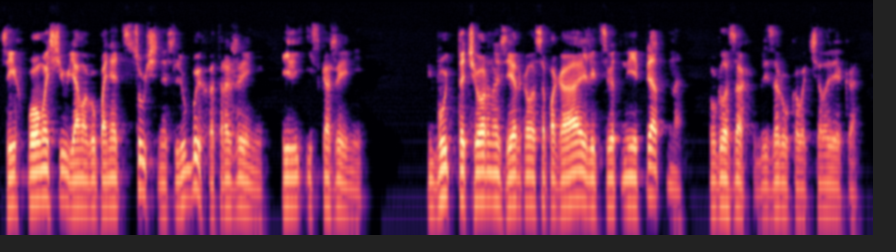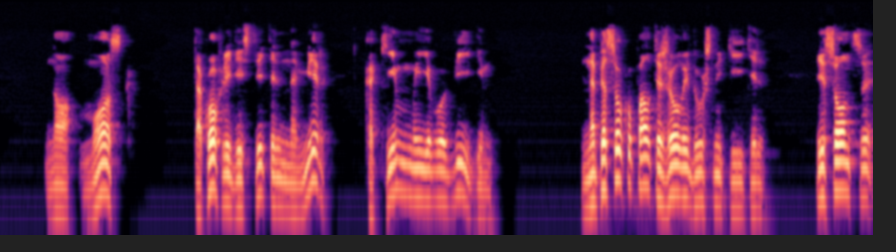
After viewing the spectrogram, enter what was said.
С их помощью я могу понять сущность любых отражений или искажений. Будь то черное зеркало сапога или цветные пятна в глазах близорукого человека. Но мозг... Таков ли действительно мир — каким мы его видим. На песок упал тяжелый душный китель, и солнце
